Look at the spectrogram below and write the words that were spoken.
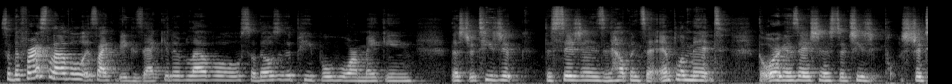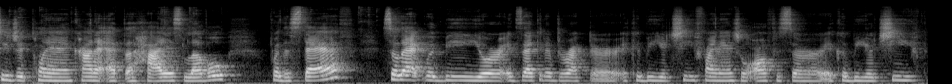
So the first level is like the executive level. So those are the people who are making the strategic decisions and helping to implement the organization's strategic strategic plan kind of at the highest level for the staff. So that would be your executive director, it could be your chief financial officer, it could be your chief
